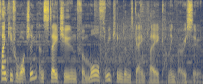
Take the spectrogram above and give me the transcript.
Thank you for watching, and stay tuned for more Three Kingdoms gameplay coming very soon.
